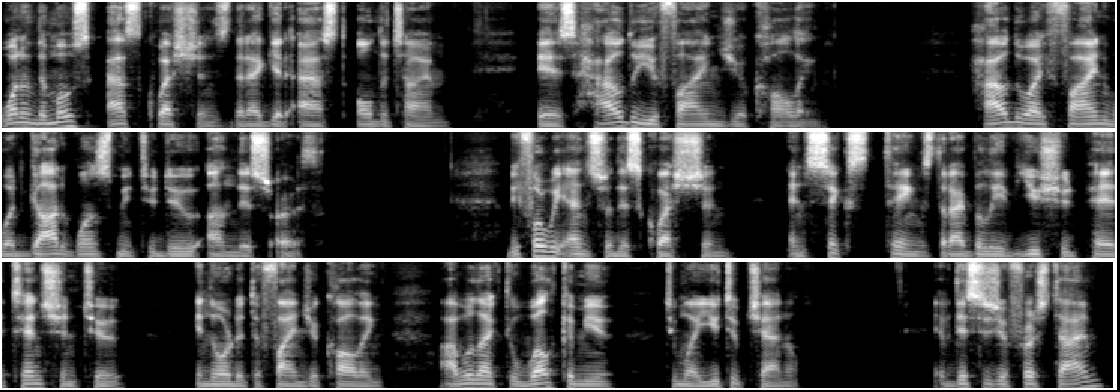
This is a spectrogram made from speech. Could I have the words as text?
One of the most asked questions that I get asked all the time is how do you find your calling? How do I find what God wants me to do on this earth? Before we answer this question and six things that I believe you should pay attention to in order to find your calling, I would like to welcome you to my YouTube channel. If this is your first time,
